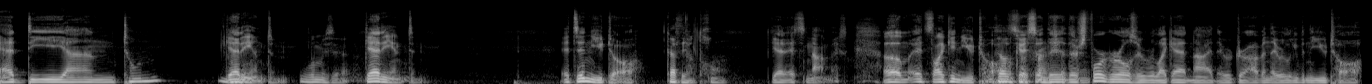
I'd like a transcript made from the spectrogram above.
Gadianton? Gadianton. Let me see it. Gadianton. It's in Utah. Gadianton. Yeah, it's not Mexican. Um, it's like in Utah. Those okay, so French, there, there's four girls who were like at night. They were driving. They were leaving the Utah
